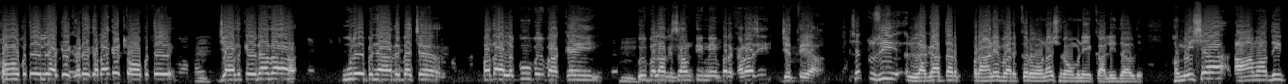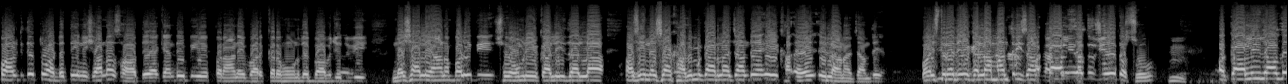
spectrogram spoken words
ਟੌਪ ਤੇ ਲਿਆ ਕੇ ਖੜੇ ਕਰਾਂਗੇ ਟੌਪ ਤੇ। ਜਦ ਕਿ ਇਹਨਾਂ ਦਾ ਪੂਰੇ ਪੰਜਾਬ ਦੇ ਵਿੱਚ ਪਤਾ ਲੱਗੂ ਵੀ ਵਾਕਿਆ ਹੀ। ਕੋਈ ਬਲਾਕ ਸੰਮਤੀ ਮੈਂਬਰ ਖੜਾ ਸੀ ਜਿੱਤਿਆ। ਅੱਛਾ ਤੁਸੀਂ ਲਗਾਤਾਰ ਪੁਰਾਣੇ ਵਰਕਰ ਹੋ ਨਾ ਸ਼੍ਰੋਮਣੀ ਅਕਾਲੀ ਦਲ ਦੇ ਹਮੇਸ਼ਾ ਆਮ ਆਦਮੀ ਪਾਰਟੀ ਤੇ ਤੁਹਾਡੇ ਤੇ ਨਿਸ਼ਾਨਾ ਸਾਧਦੇ ਆ ਕਹਿੰਦੇ ਵੀ ਇਹ ਪੁਰਾਣੇ ਵਰਕਰ ਹੋਣ ਦੇ ਬਾਵਜੂਦ ਵੀ ਨਸ਼ਾ ਲਿਆਉਣ ਵਾਲੀ ਵੀ ਸ਼੍ਰੋਮਣੀ ਅਕਾਲੀ ਦਲ ਆ ਅਸੀਂ ਨਸ਼ਾ ਖਤਮ ਕਰਨਾ ਚਾਹੁੰਦੇ ਆ ਇਹ ਲਾਣਾ ਚਾਹੁੰਦੇ ਆ। ਪਰ ਇਸ ਤਰ੍ਹਾਂ ਦੀਆਂ ਗੱਲਾਂ ਮੰਤਰੀ ਸਾਹਿਬ ਅਕਾਲੀ ਦਲ ਤੁਸੀਂ ਇਹ ਦੱਸੋ ਅਕਾਲੀ ਦਲ ਦੇ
